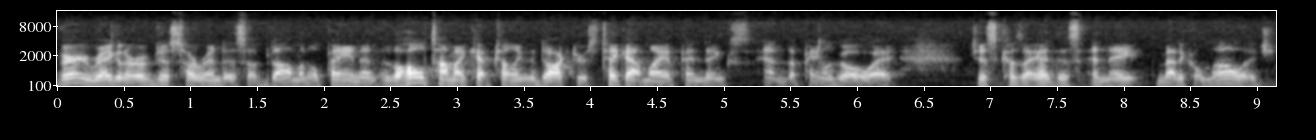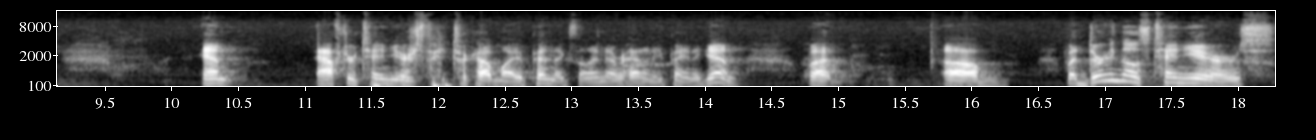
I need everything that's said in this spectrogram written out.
very regular of just horrendous abdominal pain. And the whole time I kept telling the doctors, take out my appendix and the pain will go away, just because I had this innate medical knowledge. And after 10 years, they took out my appendix and I never had any pain again. But, um, but during those 10 years,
